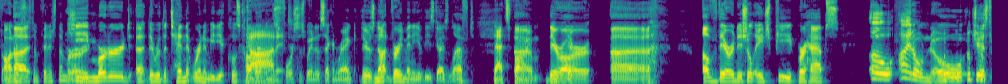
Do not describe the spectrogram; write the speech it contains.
honor Uh, system finish them? Or He murdered. Uh, there were the ten that were in immediate close combat. Got and forced his way into the second rank. There's not very many of these guys left. that's fine. Um, there are uh, of their initial HP, perhaps. Oh, I don't know. just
